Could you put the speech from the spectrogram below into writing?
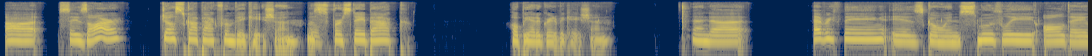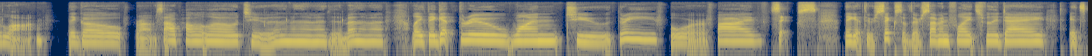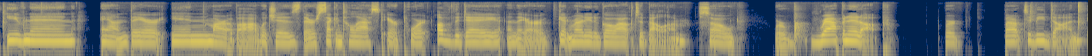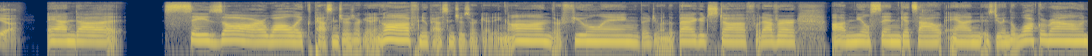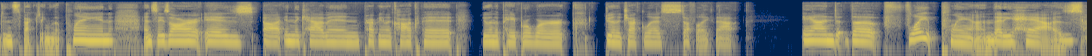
uh Cesar just got back from vacation this mm. first day back hope he had a great vacation and uh everything is going smoothly all day long. They go from Sao Paulo to like they get through one, two, three, four, five, six. They get through six of their seven flights for the day. It's evening and they're in Marabá, which is their second to last airport of the day, and they are getting ready to go out to Belém. So we're wrapping it up. We're about to be done. Yeah. And uh Cesar, while like passengers are getting off, new passengers are getting on, they're fueling, they're doing the baggage stuff, whatever. Um, Nielsen gets out and is doing the walk around, inspecting the plane. And Cesar is uh, in the cabin, prepping the cockpit, doing the paperwork, doing the checklist, stuff like that. And the flight plan that he has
